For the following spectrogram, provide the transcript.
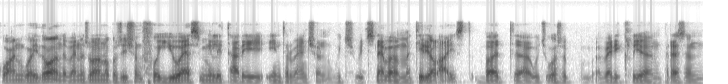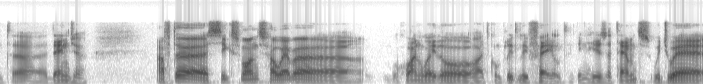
Juan Guaido and the Venezuelan opposition for U.S. military intervention, which which never materialized, but uh, which was a, a, very clear and present uh, danger. After six months, however, Juan Guaido had completely failed in his attempts, which were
